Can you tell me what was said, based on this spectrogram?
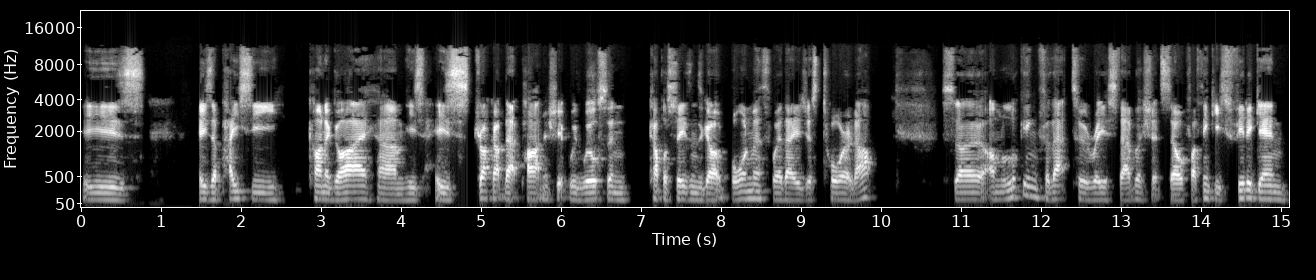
He is he's a pacey kind of guy. Um, he's he's struck up that partnership with Wilson a couple of seasons ago at Bournemouth where they just tore it up. So I'm looking for that to re-establish itself. I think he's fit again.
